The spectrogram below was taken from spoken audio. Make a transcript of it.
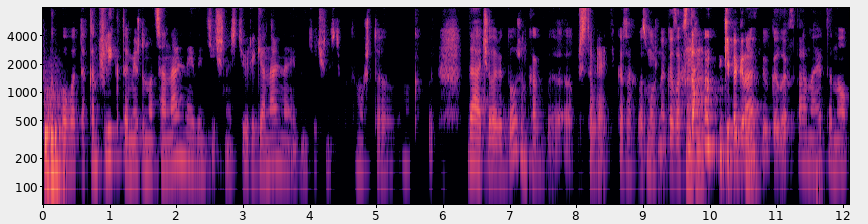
какого-то конфликта между национальной идентичностью и региональной идентичностью, потому что, ну, как бы, да, человек должен как бы представлять, Казах, возможно, Казахстан, mm географию Казахстана, это, но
